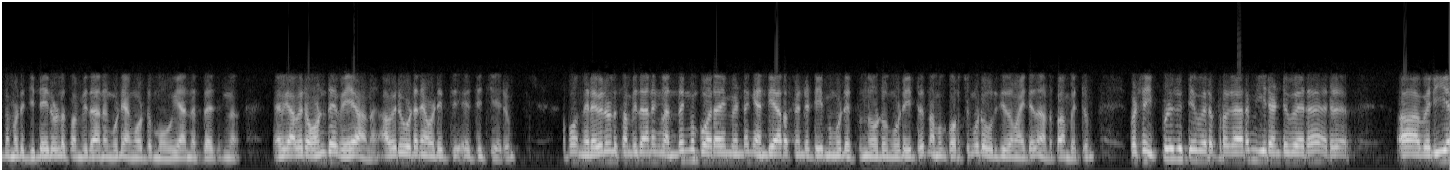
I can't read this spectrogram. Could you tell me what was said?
നമ്മുടെ ജില്ലയിലുള്ള സംവിധാനം കൂടി അങ്ങോട്ട് മൂവ് ചെയ്യാൻ നിർദ്ദേശം അല്ലെങ്കിൽ അവർ ഓൺ ദ വേ ആണ്. അവർ ഉടനെ അവിടെ എത്തി- എത്തിച്ചേരും. അപ്പോൾ നിലവിലുള്ള സംവിധാനങ്ങൾ എന്തെങ്കിലും പോരായ്മ ഉണ്ടെങ്കിൽ എൻ ഡി ആർ എഫിന്റെ ടീമും കൂടി എത്തുന്നതോടും കൂടിയിട്ട് നമുക്ക് കുറച്ചും കൂടെ ഊർജിതമായിട്ട് നടത്താൻ പറ്റും. പക്ഷേ ഇപ്പോഴും കിട്ടിയ വിവരപ്രകാരം ഈ രണ്ടുപേരെ വലിയ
